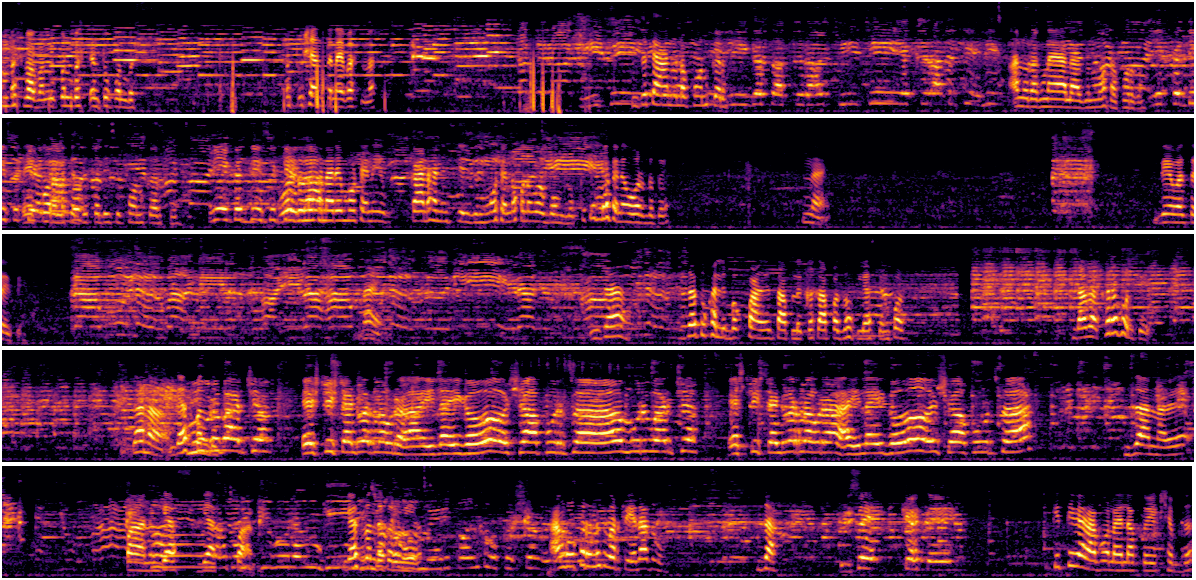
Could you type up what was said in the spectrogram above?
बस बाबा मी पण बसते आणि तू पण बस. पण तू शांत नाही बसणार. त्या अनुला फोन कर. अनुराग नाही आला अजून मोठा पोरगा. एक पोराला कधी कधीच फोन करते. ओरडू नको मोठ्याने कान हानी मोठ्या नको ना बोंबलो. किती मोठ्याने ओरडतोय. नाही. देवाचं आहे ते. नाही. जा जा तू खाली बघ पाणी तापलं कसं आपा झोपले असते पण दादा खरं बोलते. जा ना गॅस बंद कर. मुरबारच्या एस टी स्टँड वर नवरा आईलाय गो शापूरचा मुरबारच्या एस टी स्टँड वर नवरा आईलाय गो शापूरचा जाणार आहे. पाणी गॅस गॅस पाणी. गॅस बंद करून आंघोळ करूनच वरते दादू. जा. किती वेळा बोलायला लागतो एक शब्द?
